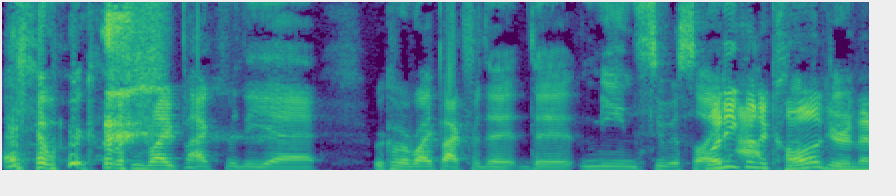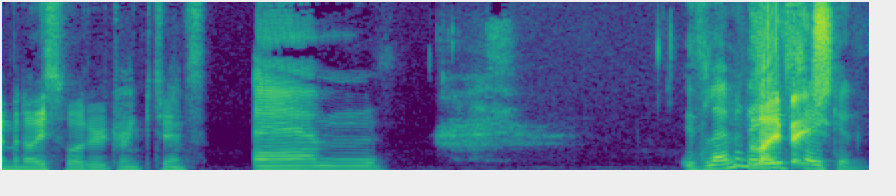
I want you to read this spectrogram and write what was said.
and then we're coming right back for the, uh, we're coming right back for the the mean suicide. What are you going to call your be- lemon ice water drink, James? Um, is lemonade Libation. taken?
